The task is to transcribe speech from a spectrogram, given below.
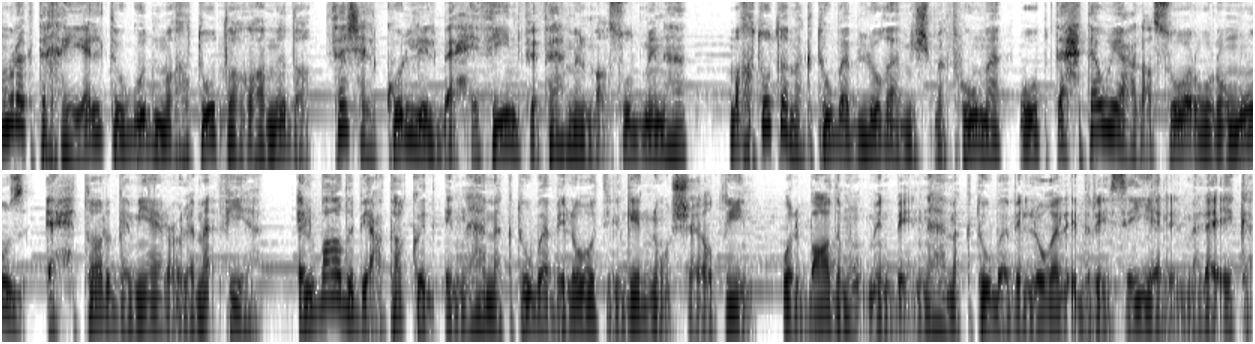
عمرك تخيلت وجود مخطوطة غامضة فشل كل الباحثين في فهم المقصود منها؟ مخطوطة مكتوبة بلغة مش مفهومة وبتحتوي على صور ورموز احتار جميع العلماء فيها. البعض بيعتقد إنها مكتوبة بلغة الجن والشياطين والبعض مؤمن بإنها مكتوبة باللغة الإدريسية للملائكة.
